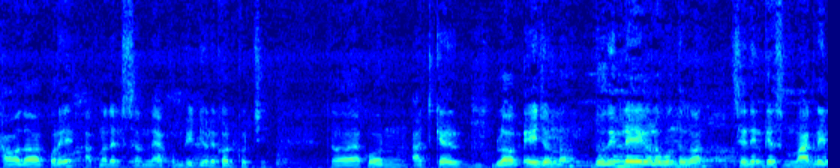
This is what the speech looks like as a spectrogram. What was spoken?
খাওয়া দাওয়া করে আপনাদের সামনে এখন ভিডিও রেকর্ড করছি। তো এখন আজকের ব্লগ এই জন্য। দুদিন লেগে গেল বন্ধুগণ। সেদিনকে মাগরিব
